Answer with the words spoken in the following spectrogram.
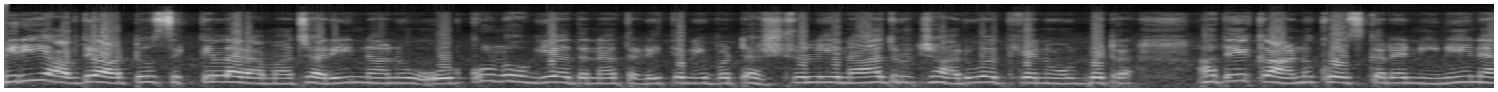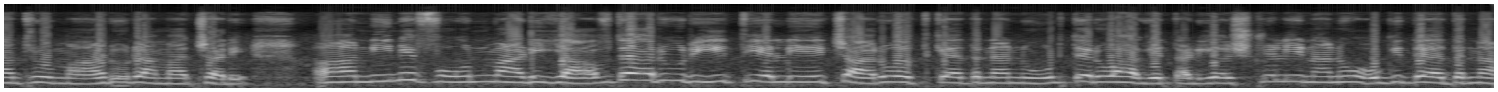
ಬೇರೆ ಯಾವುದೇ ಆಟೋ ಸಿಕ್ಕಿಲ್ಲ ರಾಮಾಚಾರಿ, ನಾನು ಓಡ್ಕೊಂಡು ಹೋಗಿ ಅದನ್ನು ತಡಿತೀನಿ ಬಟ್ ಅಷ್ಟರಲ್ಲಿ ಏನಾದರೂ ಚಾರು ಅದಕ್ಕೆ ನೋಡಿಬಿಟ್ರೆ, ಅದೇ ಕಾರಣಕ್ಕೋಸ್ಕರ ನೀನೇನಾದರೂ ಮಾಡು ರಾಮಾಚಾರಿ. ನೀನೇ ಫೋನ್ ಮಾಡಿ, ಯಾವುದಾದ್ರು ರೀತಿಯಲ್ಲಿ ಚಾರು ಅದಕ್ಕೆ ಅದನ್ನು ನೋಡ್ತಿರೋ ಹಾಗೆ ತಡಿ. ಅಷ್ಟರಲ್ಲಿ ನಾನು ಹೋಗಿದ್ದೆ ಅದನ್ನು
